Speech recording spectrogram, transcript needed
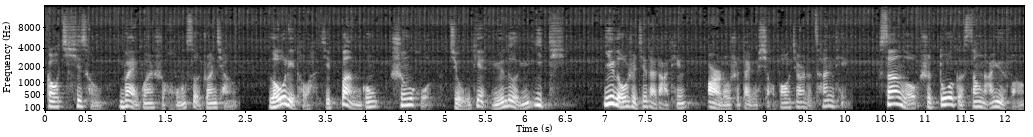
高七层，外观是红色砖墙。楼里头啊，集办公、生活、酒店、娱乐于一体。一楼是接待大厅，二楼是带有小包间的餐厅，三楼是多个桑拿浴房，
